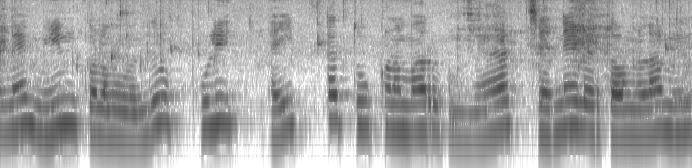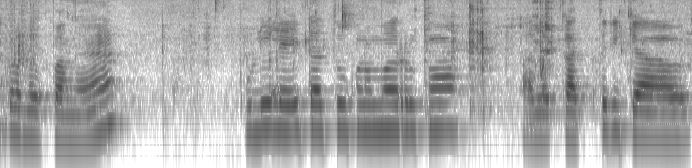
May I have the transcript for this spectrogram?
உடனே மீன் குழம்பு வந்து புளி லைட்டாக தூக்கின மாதிரி இருக்குங்க சென்னையில் இருக்கவங்கலாம் மீன் குழம்பு வைப்பாங்க. புளி லைட்டாக தூக்கின மாதிரி இருக்கும். அதில் கத்திரிக்காய்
